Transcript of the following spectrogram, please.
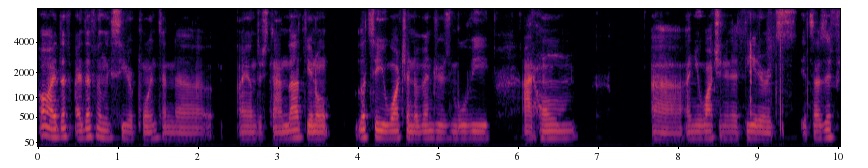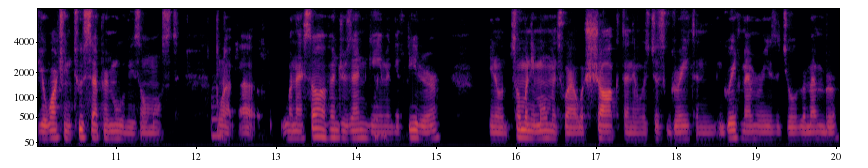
Oh, I def- I definitely see your point, and uh, I understand that. You know, let's say you watch an Avengers movie at home, uh, and you watch it in a theater. It's it's as if you're watching two separate movies almost. When, uh, when I saw Avengers Endgame in the theater, you know, so many moments where I was shocked, and it was just great and great memories that you'll remember.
